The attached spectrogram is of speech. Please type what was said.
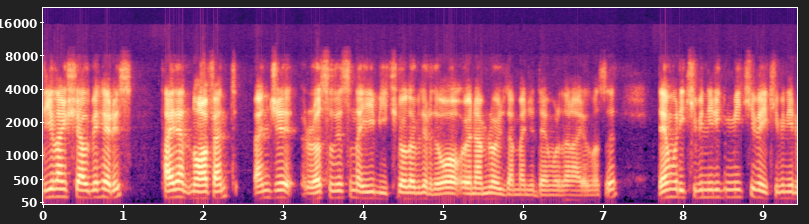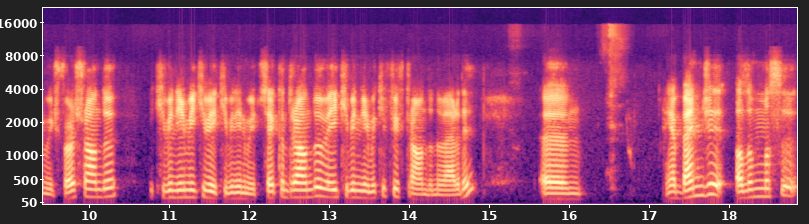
Dylan Shelby Harris, Tyler Noah Fent. Bence Russell Wilson'la iyi bir ikili olabilirdi. O önemli o yüzden bence Denver'dan ayrılması. Denver 2022 ve 2023 first round'u, 2022 ve 2023 second round'u ve 2022 fifth round'unu verdi. Ee, ya bence alınması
